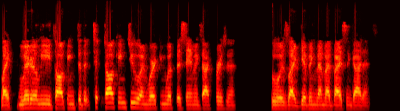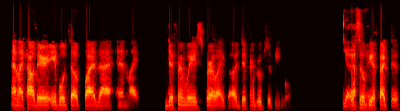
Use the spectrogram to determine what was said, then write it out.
Like literally talking to the t- talking to and working with the same exact person who was like giving them advice and guidance, and like how they're able to apply that in like different ways for like uh, different groups of people. Yeah, that's still be effective.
